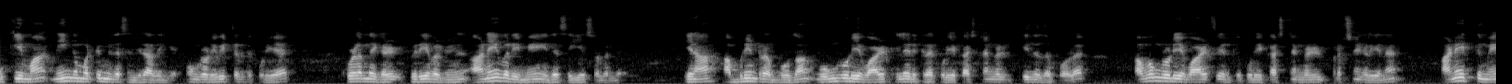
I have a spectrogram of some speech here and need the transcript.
முக்கியமாக நீங்கள் மட்டும் இதை செஞ்சிடாதீங்க. உங்களுடைய வீட்டில் இருக்கக்கூடிய குழந்தைகள் பெரியவர்கள் அனைவரையுமே இதை செய்ய சொல்லுங்கள் ஏன்னா அப்படின்ற போது தான் உங்களுடைய வாழ்க்கையில் இருக்கக்கூடிய கஷ்டங்கள் தீர்ந்ததை போல அவங்களுடைய வாழ்க்கையில் இருக்கக்கூடிய கஷ்டங்கள் பிரச்சனைகள் என அனைத்துமே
